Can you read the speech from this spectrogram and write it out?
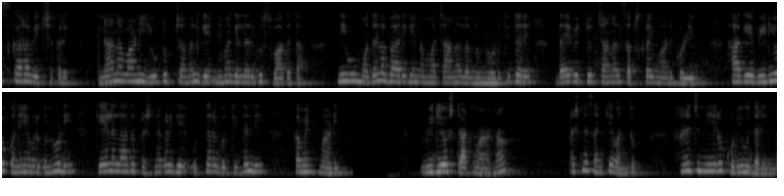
ನಮಸ್ಕಾರ ವೀಕ್ಷಕರೇ. ಜ್ಞಾನವಾಣಿ ಯೂಟ್ಯೂಬ್ ಚಾನಲ್ಗೆ ನಿಮಗೆಲ್ಲರಿಗೂ ಸ್ವಾಗತ. ನೀವು ಮೊದಲ ಬಾರಿಗೆ ನಮ್ಮ ಚಾನಲನ್ನು ನೋಡುತ್ತಿದ್ದರೆ ದಯವಿಟ್ಟು ಚಾನಲ್ ಸಬ್ಸ್ಕ್ರೈಬ್ ಮಾಡಿಕೊಳ್ಳಿ. ಹಾಗೆ ವಿಡಿಯೋ ಕೊನೆಯವರೆಗೂ ನೋಡಿ, ಕೇಳಲಾದ ಪ್ರಶ್ನೆಗಳಿಗೆ ಉತ್ತರ ಗೊತ್ತಿದ್ದಲ್ಲಿ ಕಮೆಂಟ್ ಮಾಡಿ. ವಿಡಿಯೋ ಸ್ಟಾರ್ಟ್ ಮಾಡೋಣ. ಪ್ರಶ್ನೆ ಸಂಖ್ಯೆ ಒಂದು. ಫ್ರಿಡ್ಜ್ ನೀರು ಕುಡಿಯುವುದರಿಂದ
